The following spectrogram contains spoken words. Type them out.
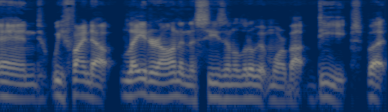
and we find out later on in the season a little bit more about Deeps, but.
